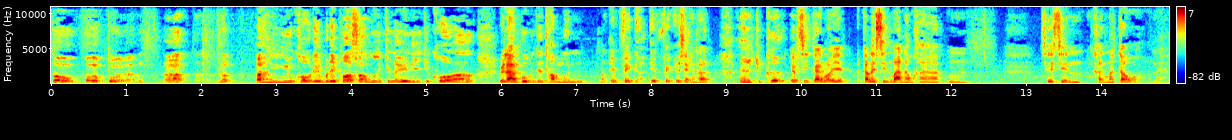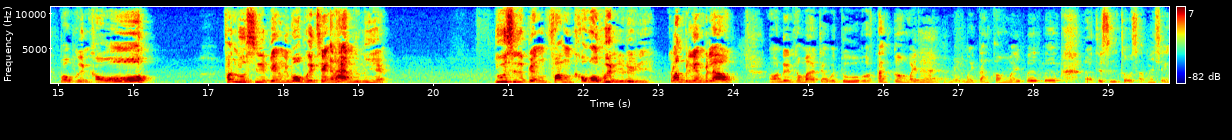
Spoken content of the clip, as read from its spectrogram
โอ้โหตัวเออเนอะ ป้าหิวเขาได้ไม่ได้พ่อสองมือจังเลยนี่จะขอเวลาพูดมันจะทำเหมือนมันเอฟเฟกต์อะเอฟเฟกต์ไอ้แสงทันเอ้ยจุกเคอเอฟซีจากร้อยเอ็ดกาลสินบานเท่าครับอืมเสียเสียนข้างนอกเจ้านะเบาพื้นเขาฟังยูซื้อเพียงนี่เบาพื้นแสงทานอยู่นี่ยูซื้อเพียงฟังเขาเบาพื้นอยู่ดีนี่กำลังเป็นเรื่องเป็นเล่าอ๋อเดินเข้ามาจากประตูอ๋อตั้งกล้องไว้นะดอกไม้ตั้งกล้องไว้ปึ๊บปึ๊บอ่าจะซื้อโทรศัพท์ให้แสง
